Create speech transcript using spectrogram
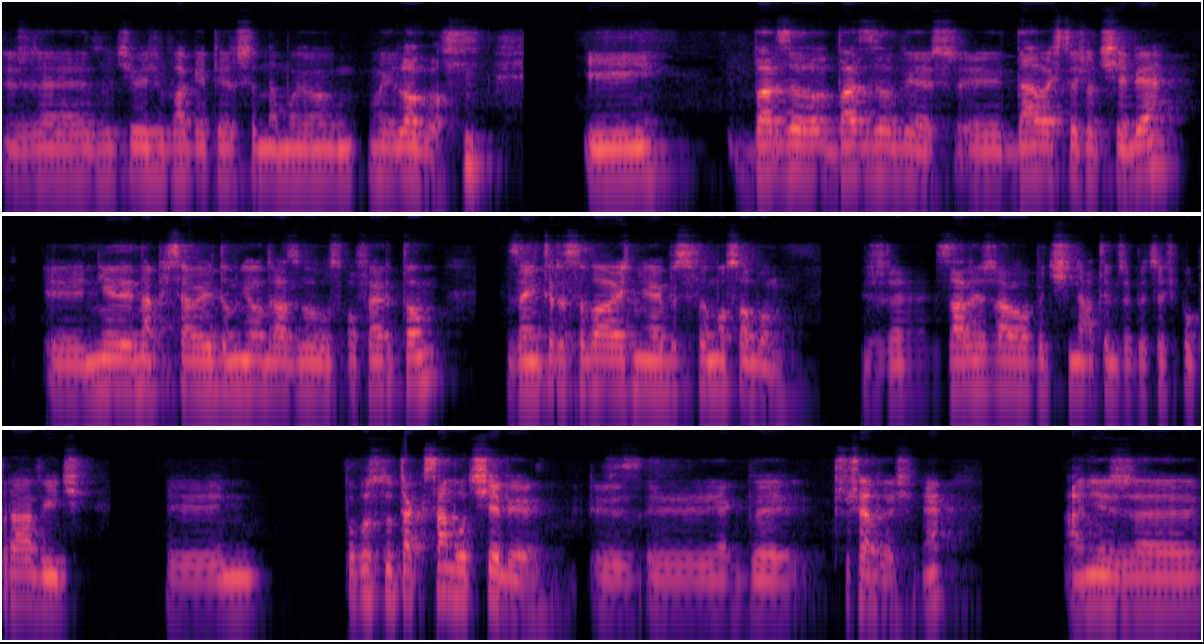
że zwróciłeś uwagę pierwszy na moją, moje logo. I bardzo, bardzo wiesz, yy, dałeś coś od siebie. y, nie napisałeś do mnie od razu z ofertą, zainteresowałeś mnie jakby swoją osobą, że zależałoby ci na tym, żeby coś poprawić. Po prostu tak sam od siebie y, y, jakby przyszedłeś, nie? A nie, że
